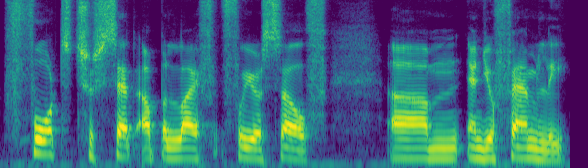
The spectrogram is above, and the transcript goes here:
fought to set up a life for yourself um, and your family.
